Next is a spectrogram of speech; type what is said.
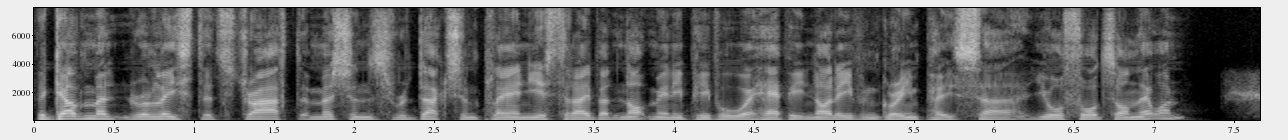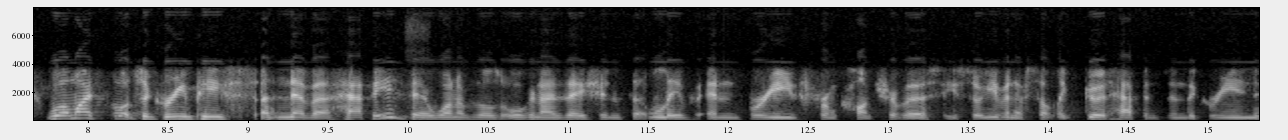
The government released its draft emissions reduction plan yesterday, but not many people were happy, not even Greenpeace. Uh, your thoughts on that one? Well, my thoughts are Greenpeace are never happy. They're one of those organizations that live and breathe from controversy. So even if something good happens in the green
